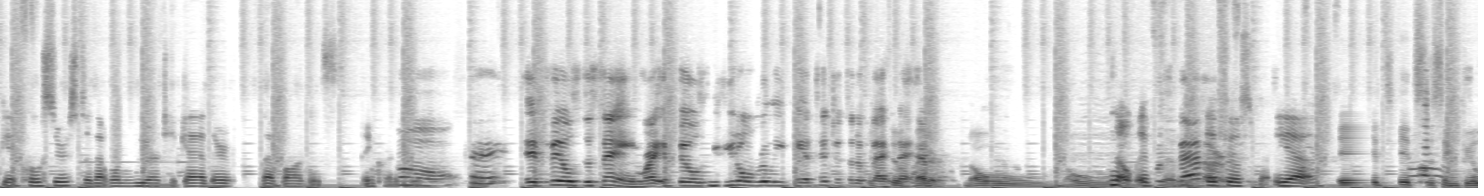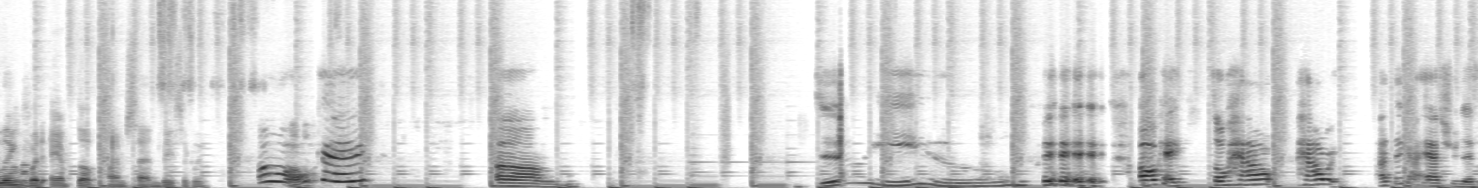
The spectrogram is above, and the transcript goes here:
get closer, so that when we are together, that bond is incredible. Oh, okay. It feels the same, right? It feels you, you don't really pay attention to the it fact feels that better. No, no. No, it It's better. it feels be- yeah. It, it's it's the same feeling, but amped up times ten, basically. Oh, okay. Um, do you? okay. So how how I think I asked you this.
